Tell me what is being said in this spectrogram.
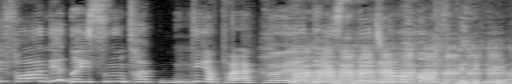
düdü falan diye dayısının taklidini yaparak böyle dayısına cevap veriyor.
